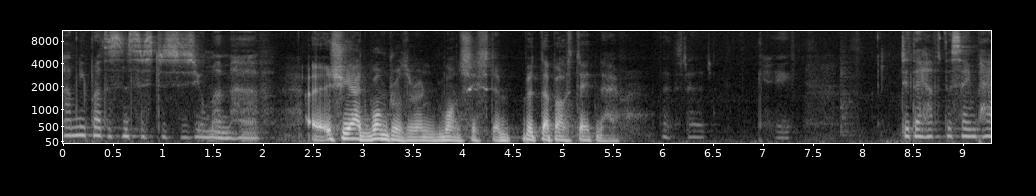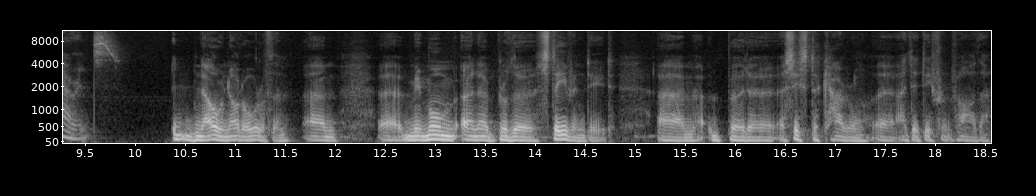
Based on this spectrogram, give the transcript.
How many brothers and sisters does your mum have? uh, she had one brother and one sister, but they're both dead now. Both dead. Okay. Did they have the same parents? No, not all of them. Um, uh, my mum and her brother Stephen did, um, but uh, her sister Carol uh, had a different father,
